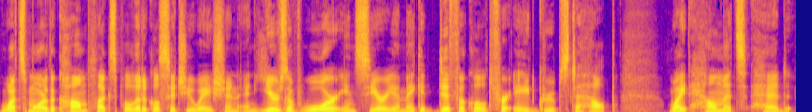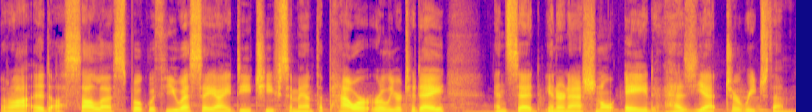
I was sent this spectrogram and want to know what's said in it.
What's more, the complex political situation and years of war in Syria make it difficult for aid groups to help. White Helmets head Raed al-Saleh spoke with USAID Chief Samantha Power earlier today and said international aid has yet to reach them.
